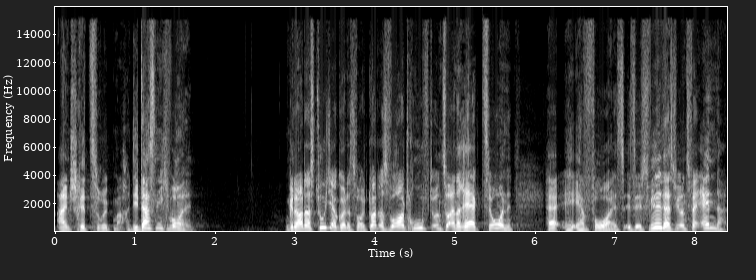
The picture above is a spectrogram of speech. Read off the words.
einen Schritt zurück machen, die das nicht wollen. Und genau das tut ja Gottes Wort. Gottes Wort ruft uns zu einer Reaktion her hervor. Es, es, es will, dass wir uns verändern.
